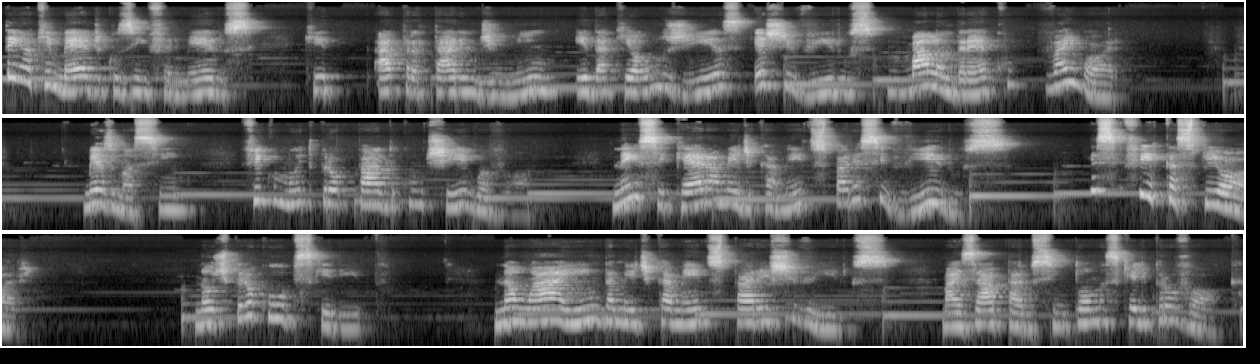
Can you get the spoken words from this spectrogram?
Tenho aqui médicos e enfermeiros que a tratarem de mim e daqui a uns dias este vírus malandreco vai embora. Mesmo assim, fico muito preocupado contigo, avó. Nem sequer há medicamentos para esse vírus. E se ficas pior? Não te preocupes, querido. Não há ainda medicamentos para este vírus, mas há para os sintomas que ele provoca.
